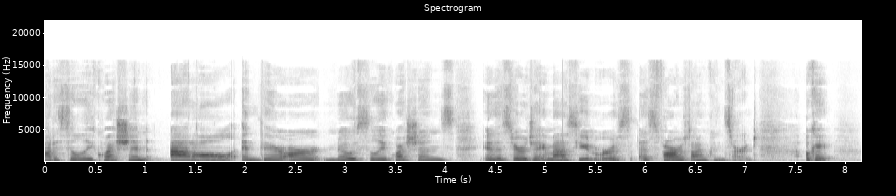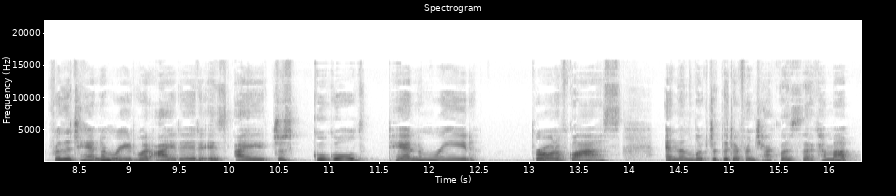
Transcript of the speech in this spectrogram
not a silly question at all, and there are no silly questions in the Sarah J. Maas universe as far as I'm concerned. Okay, for the tandem read, what I did is I just Googled tandem read Throne of Glass and then looked at the different checklists that come up.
